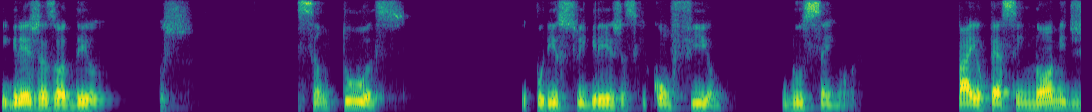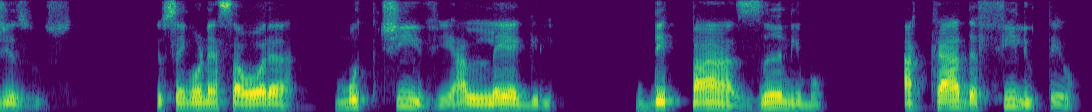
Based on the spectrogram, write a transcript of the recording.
Igrejas, ó Deus, são tuas, e por isso igrejas que confiam no Senhor. Pai, eu peço em nome de Jesus que o Senhor nessa hora motive, alegre, dê paz, ânimo a cada filho teu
